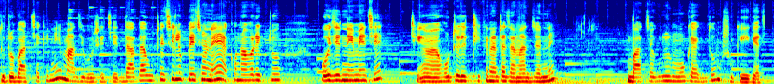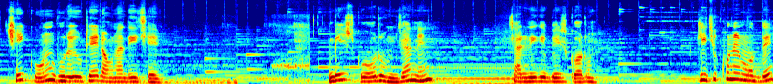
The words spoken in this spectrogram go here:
দুটো বাচ্চাকে নিয়ে মাঝে বসেছে। দাদা উঠেছিল পেছনে, এখন আবার একটু ওই যে নেমেছে হোটেলের ঠিকানাটা জানার জন্যে। বাচ্চাগুলোর মুখ একদম শুকিয়ে গেছে। সেই কোন ভোরে উঠে রওনা দিয়েছে? বেশ গরম, জানেন? চারিদিকে বেশ গরম। কিছুক্ষণের মধ্যে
